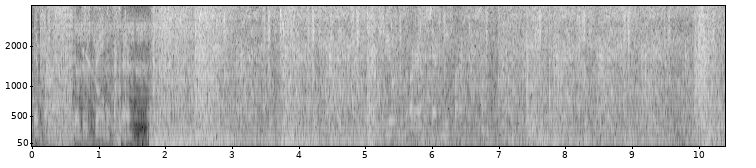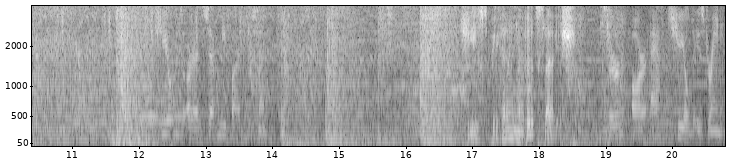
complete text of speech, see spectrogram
Their bottom shield is draining, sir. Shields are at 75%. Shields are at 75%. She's becoming a bit sluggish. Sir, our aft shield is draining.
